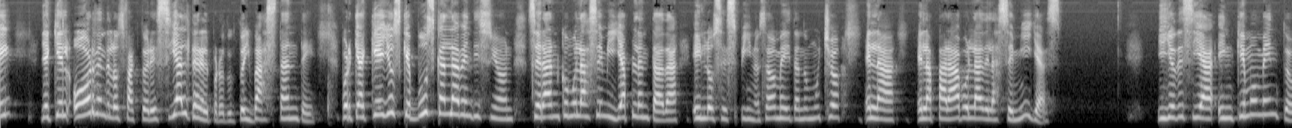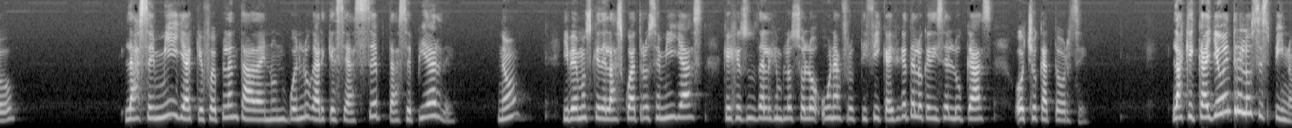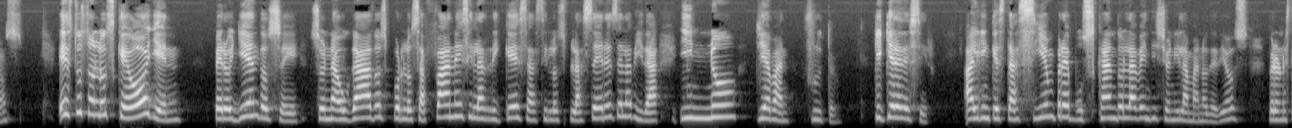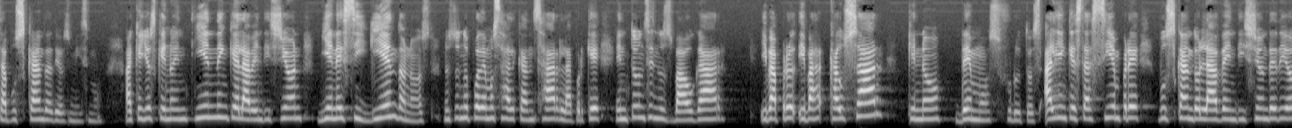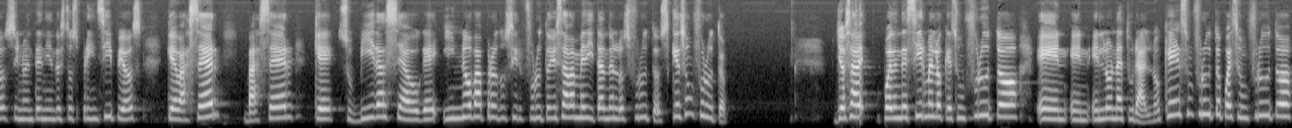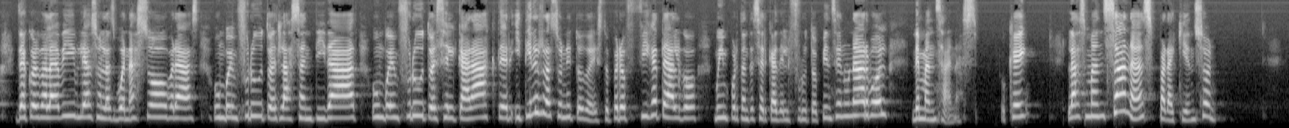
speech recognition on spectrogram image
Y aquí el orden de los factores sí altera el producto y bastante, porque aquellos que buscan la bendición serán como la semilla plantada en los espinos. Estaba meditando mucho en la, en la parábola de las semillas. Y yo decía, ¿en qué momento la semilla que fue plantada en un buen lugar que se acepta se pierde? ¿No? Y vemos que de las cuatro semillas, que Jesús da el ejemplo, solo una fructifica. Y fíjate lo que dice Lucas 8:14. La que cayó entre los espinos, estos son los que oyen, pero yéndose son ahogados por los afanes y las riquezas y los placeres de la vida y no llevan fruto. ¿Qué quiere decir? Alguien que está siempre buscando la bendición y la mano de Dios, pero no está buscando a Dios mismo. Aquellos que no entienden que la bendición viene siguiéndonos, nosotros no podemos alcanzarla porque entonces nos va a ahogar y va y va a causar que no demos frutos. Alguien que está siempre buscando la bendición de Dios y no entendiendo estos principios, ¿qué va a hacer? Va a ser que su vida se ahogue y no va a producir fruto. Yo estaba meditando en los frutos. ¿Qué es un fruto? Yo sabe, pueden decirme lo que es un fruto en, lo natural, ¿no? ¿Qué es un fruto? Pues un fruto, de acuerdo a la Biblia, son las buenas obras, un buen fruto es la santidad, un buen fruto es el carácter, y tienes razón en todo esto, pero fíjate algo muy importante acerca del fruto. Piensa en un árbol de manzanas, ¿ok? Las manzanas, ¿para quién son?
